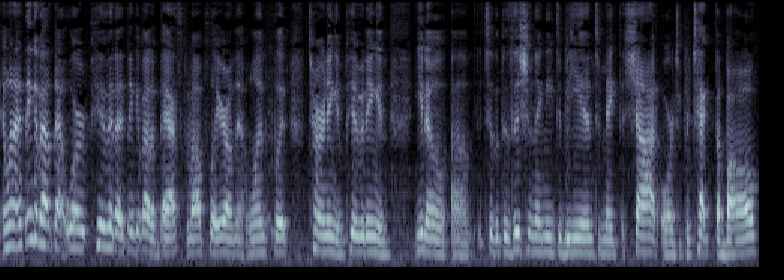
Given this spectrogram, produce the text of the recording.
And when I think about that word pivot, I think about a basketball player on that one foot turning and pivoting and, you know, um, to the position they need to be in to make the shot or to protect the ball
